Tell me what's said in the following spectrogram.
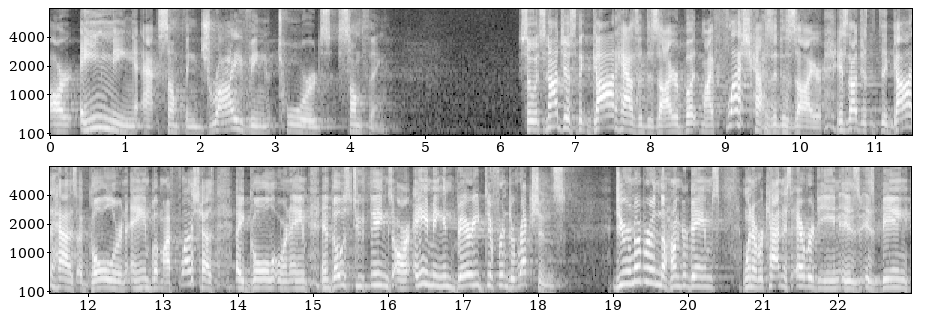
are aiming at something, driving towards something. So it's not just that God has a desire, but my flesh has a desire. It's not just that God has a goal or an aim, but my flesh has a goal or an aim. And those two things are aiming in very different directions. Do you remember in the Hunger Games, whenever Katniss Everdeen is, is being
